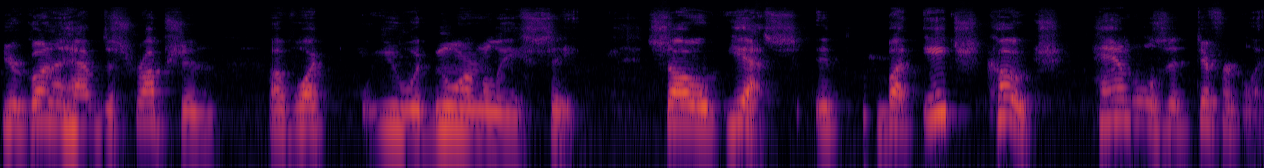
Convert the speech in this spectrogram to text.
you're going to have disruption of what you would normally see. So yes, it but each coach handles it differently.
